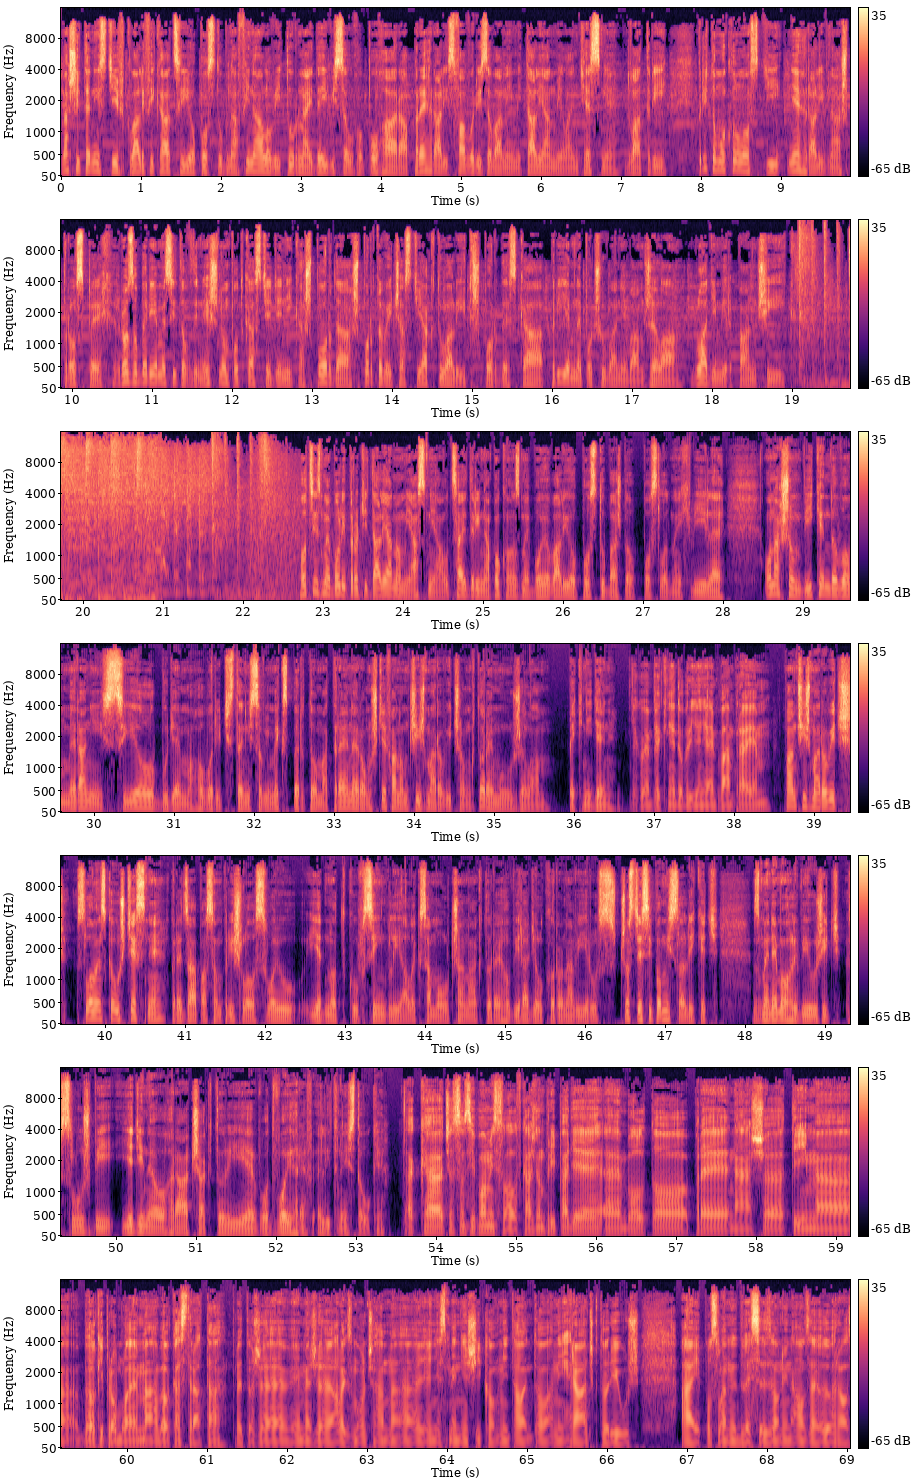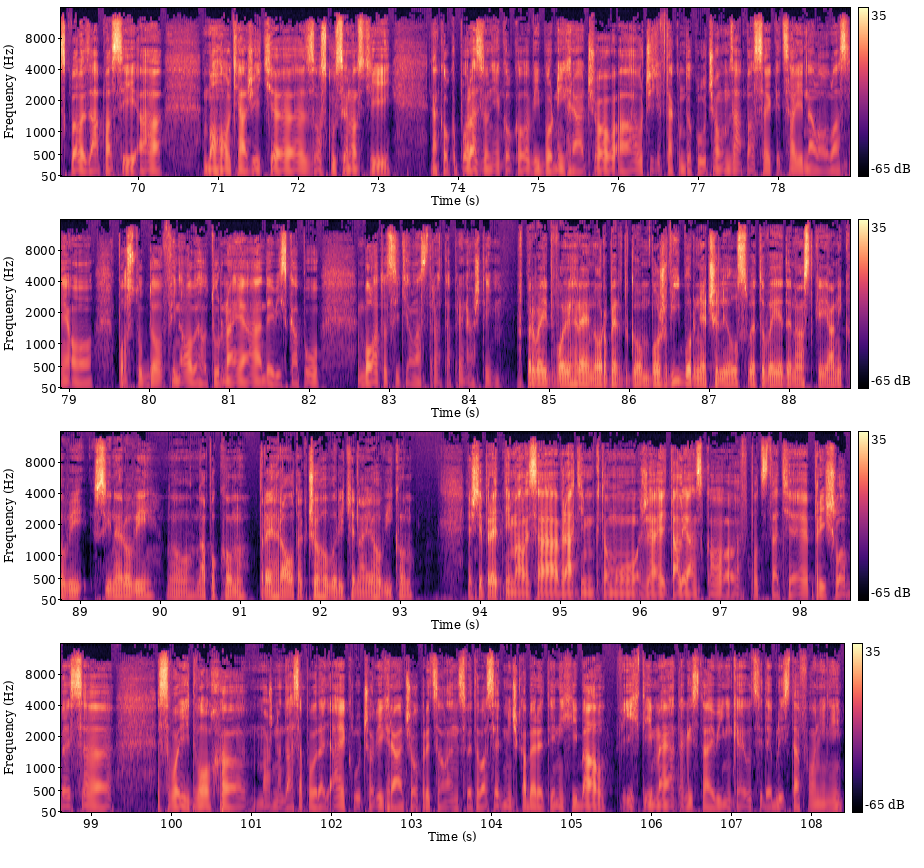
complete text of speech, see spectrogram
Naši tenisti v kvalifikácii o postup na finálový turnaj Davisovho pohára prehrali s favorizovanými Talianmi len tesne 2-3. Pritom okolnosti nehrali v náš prospech. Rozoberieme si to v dnešnom podcaste denníka Šport a športovej časti Aktualít Šport.sk. Príjemné počúvanie vám želá Vladimír Pančík. Hoci sme boli proti Talianom jasní outsideri, napokon sme bojovali o postup až do poslednej chvíle. O našom víkendovom meraní síl budem hovoriť s tenisovým expertom a trénerom Štefanom Čižmarovičom, ktorému želám Pekný deň. Ďakujem pekne, dobrý deň aj vám prajem. Pán Čižmarovič, Slovensko už tesne pred zápasom prišlo svoju jednotku v singli Alexa Molčana, ktorého vyradil koronavírus. Čo ste si pomysleli, keď sme nemohli využiť služby jediného hráča, ktorý je vo dvojhre v elitnej stovke? Tak eh, čo som si pomyslel, v každom prípade eh, bol to pre náš eh, tým veľký problém a veľká strata, pretože vieme, že Alex Molčan je nesmierne šikovný, talentovaný hráč, ktorý už aj posledné dve sezóny naozaj odohral skvelé zápasy a mohol ťažiť zo skúseností nakoľko porazil niekoľko výborných hráčov a určite v takomto kľúčovom zápase, keď sa jednalo vlastne o postup do finálového turnaja Davis Cupu, bola to citeľná strata pre náš tým. V prvej dvojhre Norbert Gomboš výborne čelil svetovej jedenástke Janikovi Sinerovi, no napokon prehral, tak čo hovoríte na jeho výkon? Ešte predtým ale sa vrátim k tomu, že aj Taliansko v podstate prišlo bez eh, svojich dvoch, eh, možno dá sa povedať aj kľúčových hráčov, predsa len svetová sedmička Berettini chýbal v ich týme a takisto aj vynikajúci deblista Fonini.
